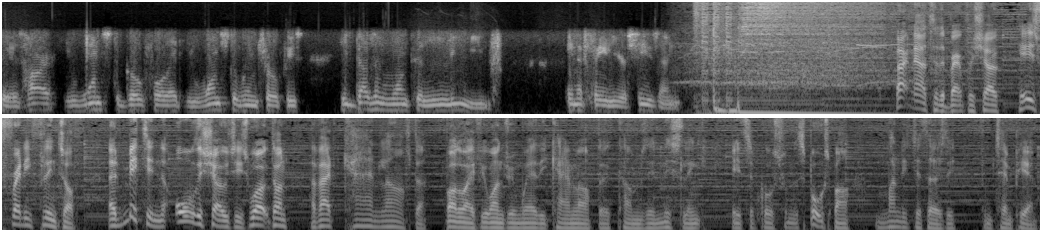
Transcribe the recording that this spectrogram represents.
to his heart. He wants to go for it. He wants to win trophies. He doesn't want to leave in a failure season. Back now to the breakfast show. Here's Freddie Flintoff admitting that all the shows he's worked on have had canned laughter. By the way, if you're wondering where the canned laughter comes in this link, it's of course from the Sports Bar, Monday to Thursday from 10 pm.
